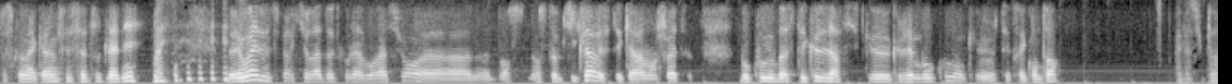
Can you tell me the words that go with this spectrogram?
parce qu'on a quand même fait ça toute l'année. Ouais. Mais ouais, j'espère qu'il y aura d'autres collaborations euh, dans, dans cette optique-là. Ouais, c'était carrément chouette. Beaucoup, bah, c'était que des artistes que, que j'aime beaucoup, donc euh, j'étais très content. Eh ben super.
